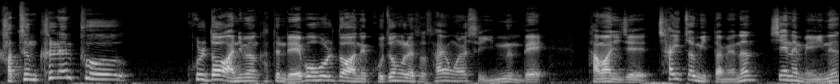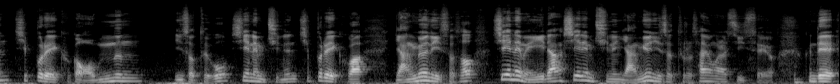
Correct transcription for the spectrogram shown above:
같은 클램프 홀더 아니면 같은 레버 홀더 안에 고정을 해서 사용할 수 있는데 다만 이제 차이점이 있다면은 CNMA는 칩 브레이크가 없는 인서트고 CNMG는 칩 브레이크가 양면에 있어서 CNMA랑 CNMG는 양면 인서트로 사용할 수 있어요. 근데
